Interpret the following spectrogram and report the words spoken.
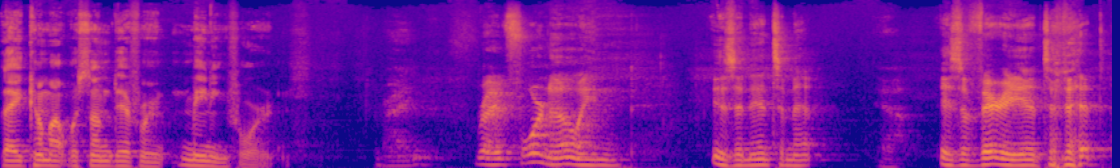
they come up with some different meaning for it. Right. Right. Foreknowing is an intimate, Yeah. is a very intimate,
